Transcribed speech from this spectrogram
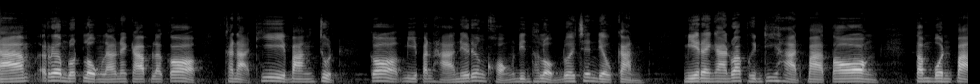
น้ำเริ่มลดลงแล้วนะครับ แล้วก็ขณะที่บางจุดก็มีปัญหาในเรื่องของดินถล่มด้วยเช่นเดียวกัน มีรายงานว่าพื้นที่หาดป่าตองตำบลป่า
